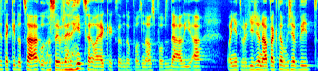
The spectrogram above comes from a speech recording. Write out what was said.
je taky docela sevřený celek, jak jsem to poznal z povzdálí a Oni tvrdí, že naopak to může být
